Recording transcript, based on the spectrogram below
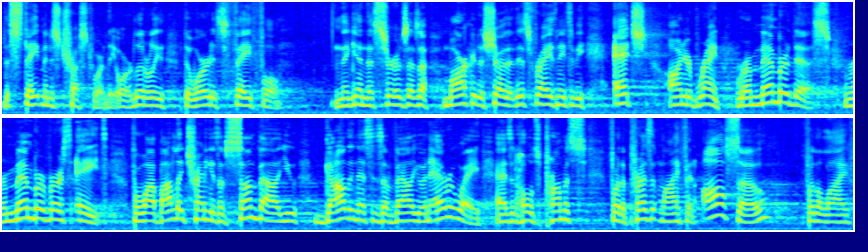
The statement is trustworthy, or literally, the word is faithful. And again, this serves as a marker to show that this phrase needs to be etched on your brain. Remember this. Remember verse 8. For while bodily training is of some value, godliness is of value in every way, as it holds promise for the present life and also for the life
